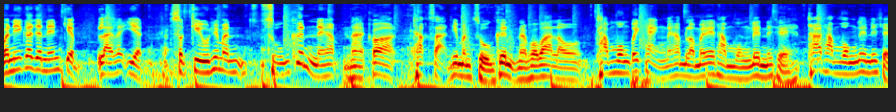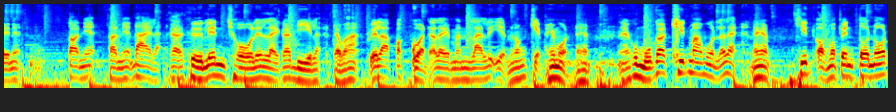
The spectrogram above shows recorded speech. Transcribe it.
วันนี้ก็จะเน้นเก็บรายละเอียดสกิลที่มันสูงขึ้นนะครับนะก็ทักษะที่มันสูงขึ้นนะเพราะว่าเราทำวงไปแข่งนะครับ เราไม่ได้ทำวงเล่นเฉยถ้าทำวงเล่นเฉยเนี่ยตอนนี้ตอนนี้ได้ละก็คือเล่นโชว์เล่นอะไรก็ดีแล้วแต่ว่าเวลาประกวดอะไรมันรายละเอียดมันต้องเก็บให้หมดนะครับนะคุณหมูก็คิดมาหมดแล้วแหละนะครับคิดออกมาเป็นตัวโน้ต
